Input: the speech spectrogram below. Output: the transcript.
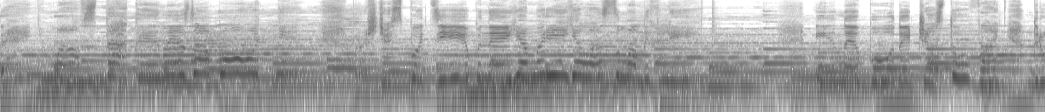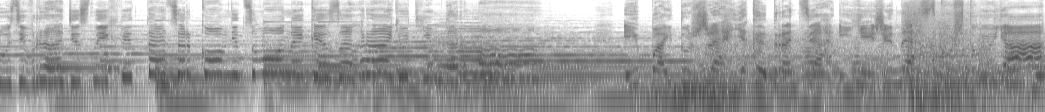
День мав стати незабутнім, про щось подібне я мріяла з малих літ. І не буде частувань, друзів радісних вітань, церковні дзвоники заграють байдуже, яке дранця, і їжі не скуштую я.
